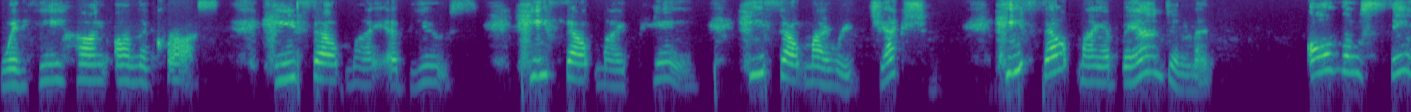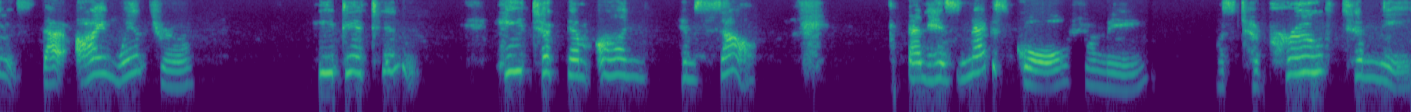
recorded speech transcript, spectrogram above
when he hung on the cross. He felt my abuse. He felt my pain. He felt my rejection. He felt my abandonment all those things that I went through, he did too. He took them on himself. And his next goal for me was to prove to me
